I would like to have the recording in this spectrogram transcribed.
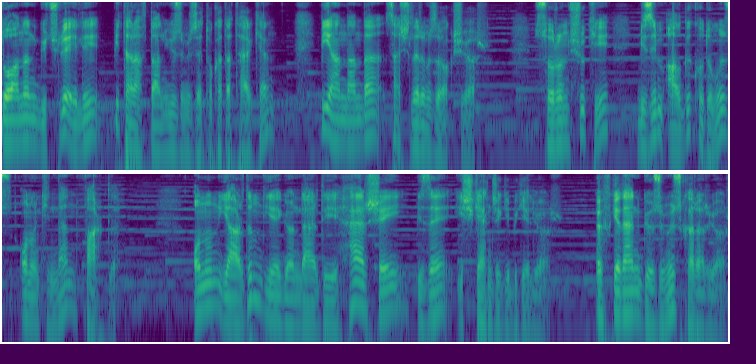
doğanın güçlü eli bir taraftan yüzümüze tokat atarken, bir yandan da saçlarımızı okşuyor. Sorun şu ki bizim algı kodumuz onunkinden farklı. Onun yardım diye gönderdiği her şey bize işkence gibi geliyor. Öfkeden gözümüz kararıyor.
